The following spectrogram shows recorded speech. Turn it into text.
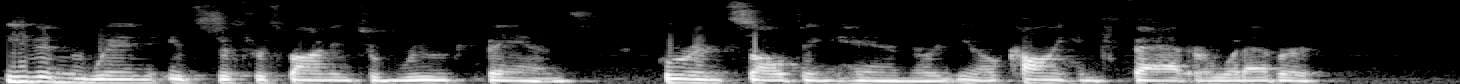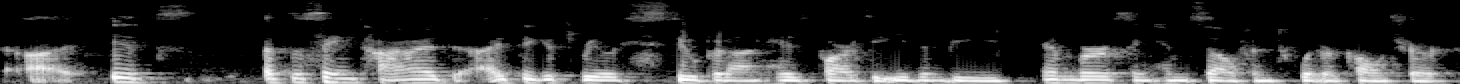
even when it's just responding to rude fans who are insulting him or, you know, calling him fat or whatever, uh, it's at the same time, I, I, think it's really stupid on his part to even be immersing himself in Twitter culture.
